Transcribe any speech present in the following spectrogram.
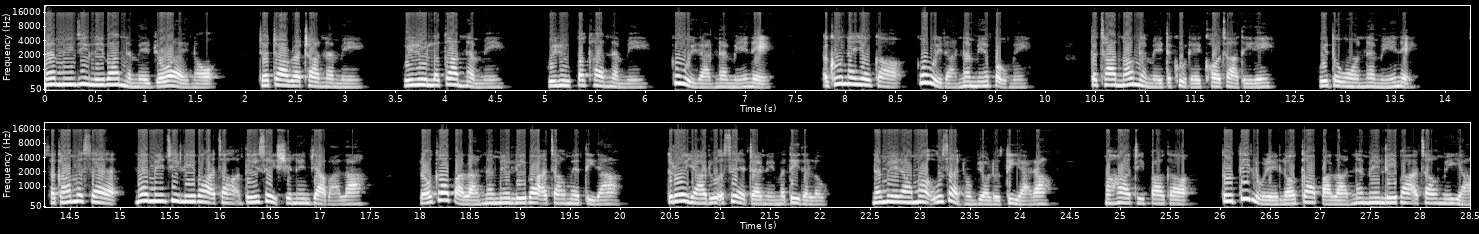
နာမည်ကြီးလေးပါးနာမည်ပြောရရင်တော့ဒတရထနာမည်ဝီရူလကနာမည်ဝီရူပက္ခနာမည်ကုဝေရာနာမည်နဲ့အခုနှစ်ယောက်ကကုဝေရာနာမည်ပုံမင်းတခြားနောက်နာမည်တစ်ခုလည်းခေါ်ကြသေးတယ်ဝိတဝွန်နာမည်နဲ့စကားမဆက်နာမည်ကြီးလေးပါအကြောင်းအသေးစိတ်ရှင်းလင်းပြပါလားလောကပါလာနာမည်လေးပါအကြောင်းပဲသိတာသူတို့ယာဒူအစစ်အတန်းတွေမသိတယ်လို့ နာမည်တော်မှဥစားထုံပြောလို့သိရတာမဟာဒီပါကသူသိလို့တဲ့လောကပါလာနာမည်လေးပါအကြောင်းမေးရာ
